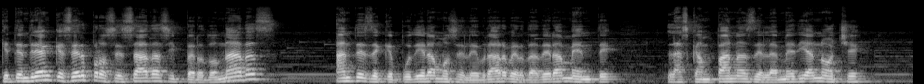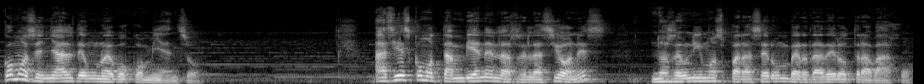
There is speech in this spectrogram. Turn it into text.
que tendrían que ser procesadas y perdonadas antes de que pudiéramos celebrar verdaderamente las campanas de la medianoche como señal de un nuevo comienzo. Así es como también en las relaciones nos reunimos para hacer un verdadero trabajo.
